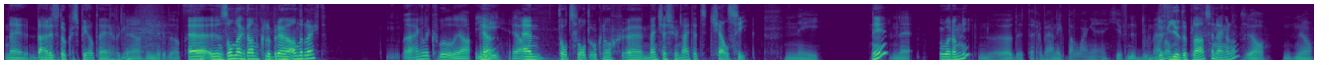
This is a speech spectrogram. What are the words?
Nee, daar is het ook gespeeld eigenlijk. Ja, inderdaad. Uh, zondag dan Club Brugge Anderlecht. Eigenlijk wel, ja. Jee. Ja. ja. En tot slot ook nog uh, Manchester United Chelsea. Nee. Nee? Nee. Waarom niet? Nee, dat daar weinig belang in. Geef, doe mij de vierde dan... plaats in Engeland? Ja, ja.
